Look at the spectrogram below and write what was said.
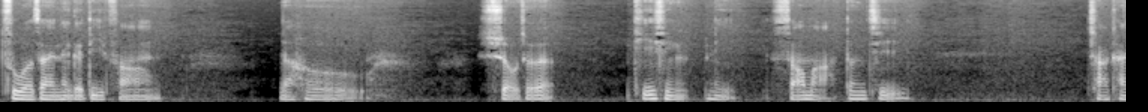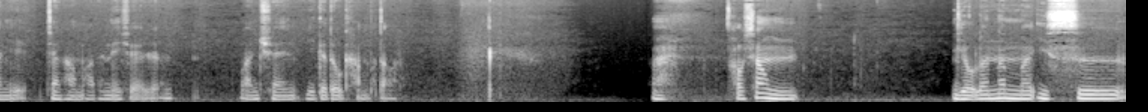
坐在那个地方，然后守着提醒你扫码登记、查看你健康码的那些人。完全一个都看不到了，哎，好像有了那么一丝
